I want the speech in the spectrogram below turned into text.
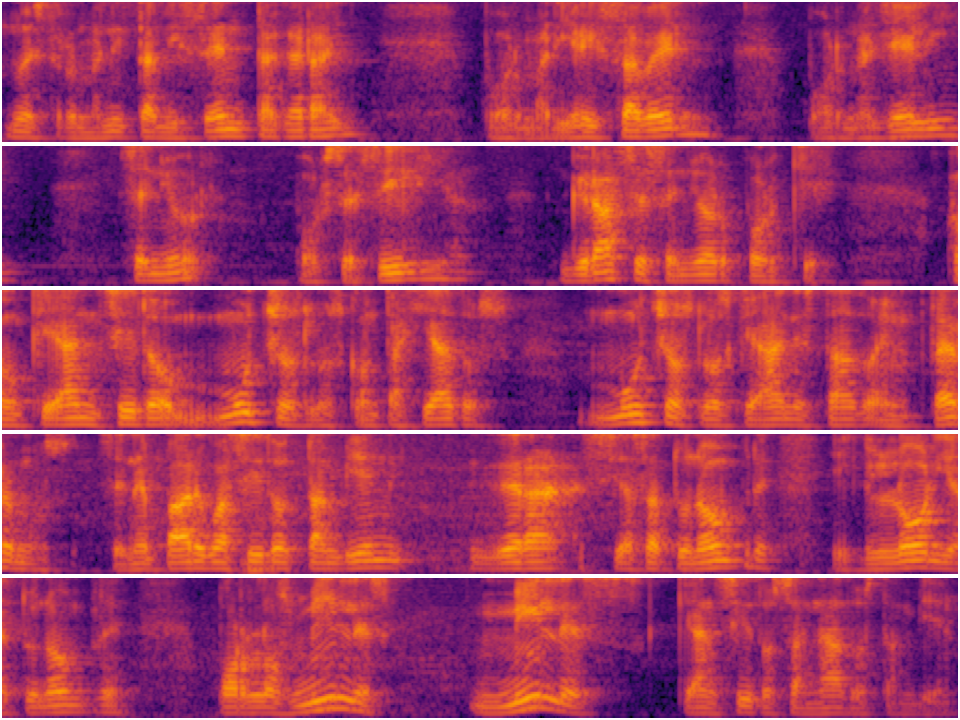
nuestra hermanita Vicenta Garay, por María Isabel, por Nayeli, Señor, por Cecilia. Gracias Señor porque aunque han sido muchos los contagiados, muchos los que han estado enfermos. Sin embargo, ha sido también gracias a tu nombre y gloria a tu nombre por los miles, miles que han sido sanados también.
